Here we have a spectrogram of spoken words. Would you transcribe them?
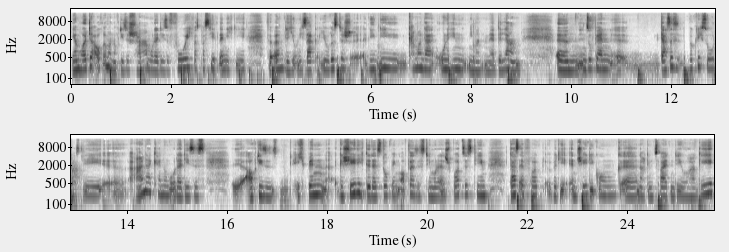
Die haben heute auch immer noch diese Scham oder diese Furcht, was passiert, wenn ich die veröffentliche. Und ich sage, juristisch, äh, die, die kann man da ohnehin niemanden mehr belangen. Ähm, insofern äh, das ist wirklich so, dass die äh, Anerkennung oder dieses, äh, auch dieses, ich bin Geschädigte des Doping-Opfersystem oder des Sportsystem, das erfolgt über die Entschädigung äh, nach dem zweiten DOHG.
